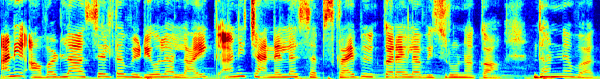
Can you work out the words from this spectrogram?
आणि आवडला असेल तर व्हिडिओला लाईक आणि चॅनलला सबस्क्राईब करायला विसरू नका. धन्यवाद.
